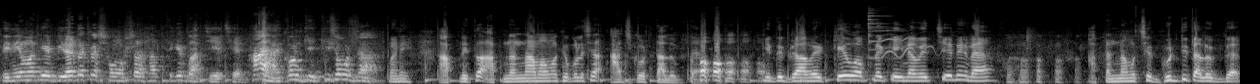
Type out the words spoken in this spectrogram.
তিনি আমাকে বিরাট একটা সমস্যার হাত থেকে বাঁচিয়েছেন। হায় হায় কোন কি? কি সমস্যা? মানে আপনি তো আপনার নাম আমাকে বলেছেন আজগর তালুকদার। কিন্তু গ্রামের কেউ আপনাকে এই নামে চেনে না। আপনার নাম হচ্ছে গুড্ডি তালুকদার।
